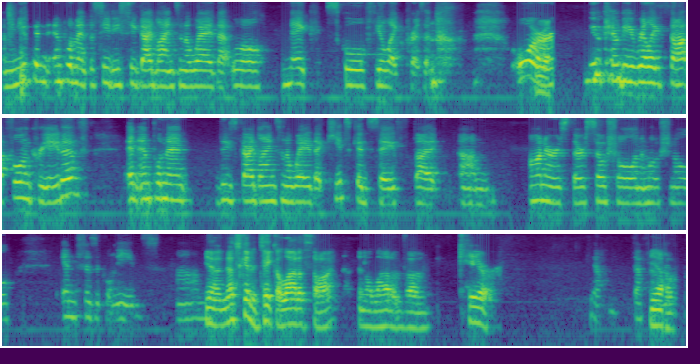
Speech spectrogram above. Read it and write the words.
I mean, you can implement the CDC guidelines in a way that will make school feel like prison. or right. you can be really thoughtful and creative and implement these guidelines in a way that keeps kids safe, but um, honors their social and emotional and physical needs. Um, yeah, and that's going to take a lot of thought and a lot of um, care. Yeah, definitely. Yeah.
